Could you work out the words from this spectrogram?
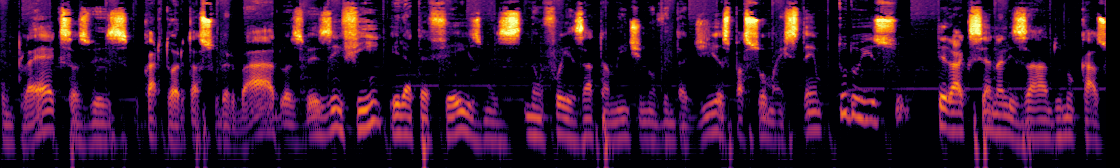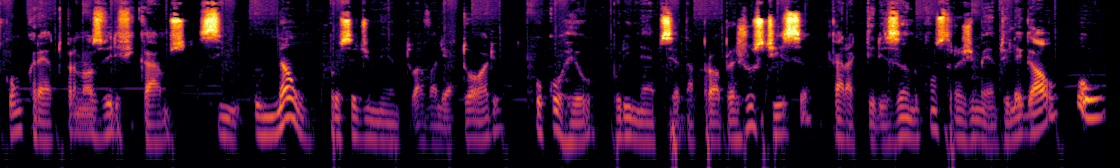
complexa, às vezes o cartório está soberbado, às vezes, enfim, ele até fez, mas não foi exatamente em 90 dias, passou mais tempo. Tudo isso terá que ser analisado no caso concreto para nós verificarmos se o não procedimento avaliatório ocorreu por inépcia da própria justiça, caracterizando constrangimento ilegal, ou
